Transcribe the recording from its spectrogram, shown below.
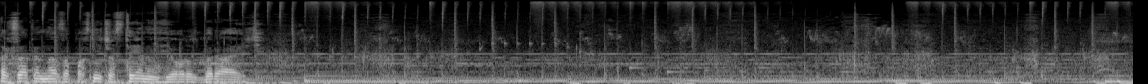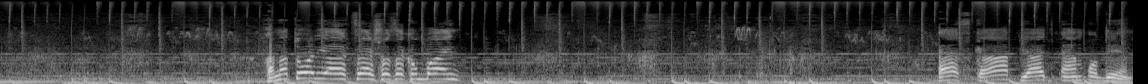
Так сказати, на запасні частини його розбирають. Анатолій, а це що за комбайн? СК5М1.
